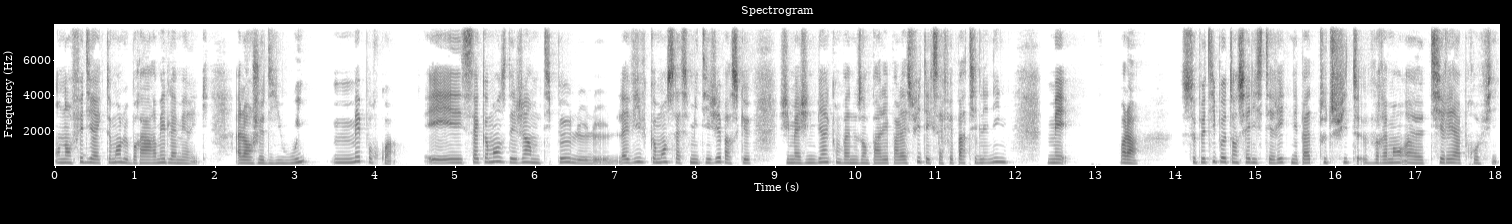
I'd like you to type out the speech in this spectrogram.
on en fait directement le bras armé de l'Amérique. Alors je dis oui, mais pourquoi? Et ça commence déjà un petit peu, la vive commence à se mitiger parce que j'imagine bien qu'on va nous en parler par la suite et que ça fait partie de l'énigme. Mais voilà, ce petit potentiel hystérique n'est pas tout de suite vraiment euh, tiré à profit.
